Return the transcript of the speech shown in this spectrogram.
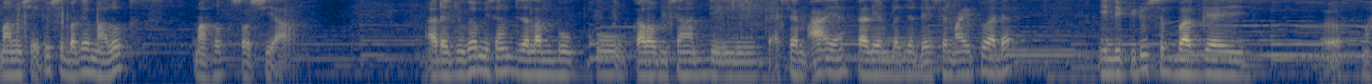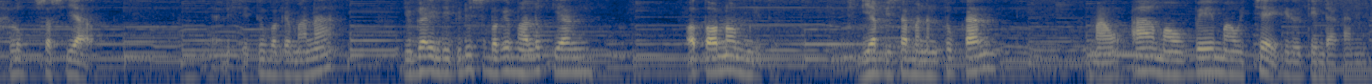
manusia itu sebagai makhluk makhluk sosial. Ada juga misalnya di dalam buku kalau misalnya di SMA ya kalian belajar di SMA itu ada individu sebagai uh, makhluk sosial. Ya, di situ bagaimana juga individu sebagai makhluk yang otonom gitu. Dia bisa menentukan mau A, mau B, mau C gitu tindakannya.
